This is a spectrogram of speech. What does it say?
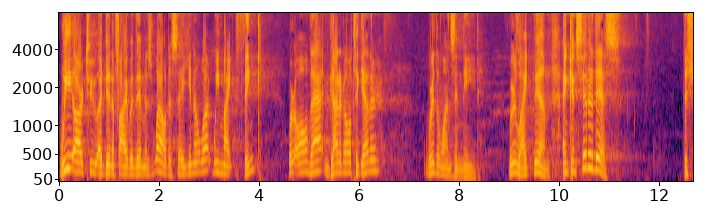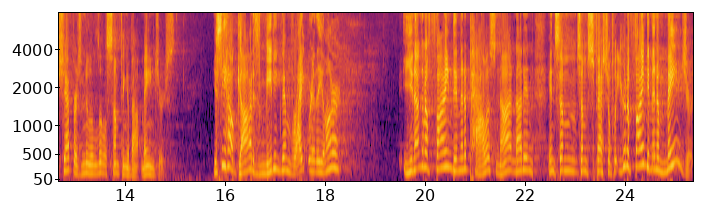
we are to identify with them as well to say, you know what, we might think we're all that and got it all together. We're the ones in need. We're like them. And consider this the shepherds knew a little something about mangers. You see how God is meeting them right where they are? You're not going to find him in a palace, not, not in, in some, some special place. You're going to find him in a manger.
